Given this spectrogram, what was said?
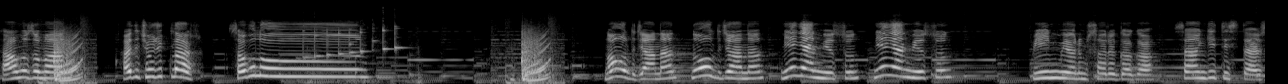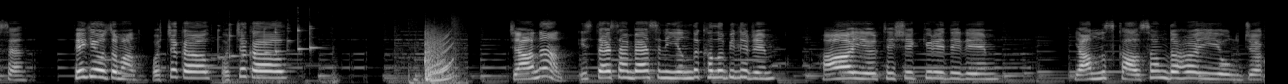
Tamam o zaman. Hadi çocuklar. Savulun. Ne oldu Canan? Ne oldu Canan? Niye gelmiyorsun? Niye gelmiyorsun? Bilmiyorum Sarı Gaga. Sen git istersen. Peki o zaman. Hoşça kal. Hoşça kal. Canan, istersen ben senin yanında kalabilirim. Hayır, teşekkür ederim. Yalnız kalsam daha iyi olacak.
